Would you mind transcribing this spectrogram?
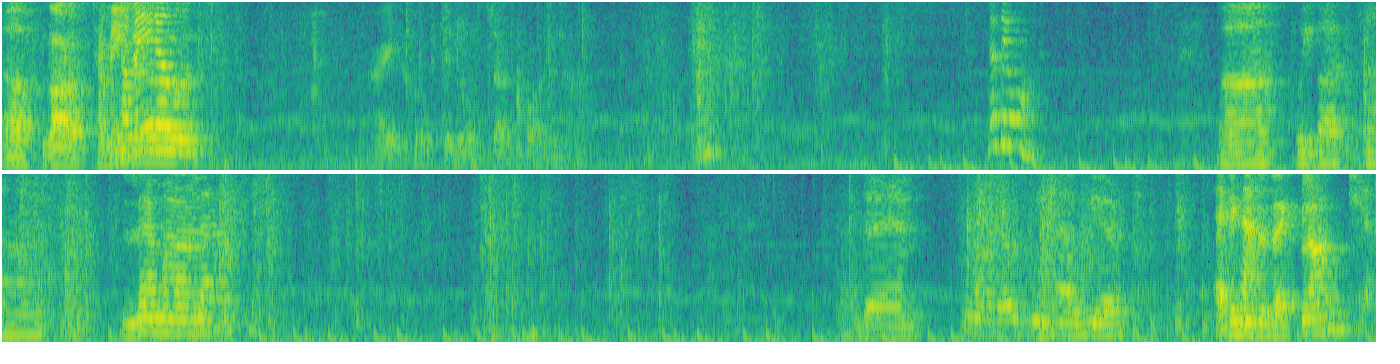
A lot of tomatoes. Tomatoes. I hope they don't start falling out. No, they won't. Uh, we got some lemon. Lemon. And then what else we have here? I think Eggplant. this is eggplant. Yeah,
